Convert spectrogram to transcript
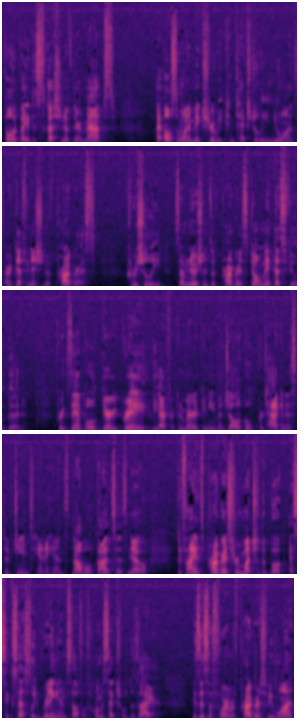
followed by a discussion of their maps. I also want to make sure we contextually nuance our definition of progress. Crucially, some notions of progress don't make us feel good. For example, Gary Gray, the African American evangelical protagonist of James Hannaham's novel God Says No, defines progress for much of the book as successfully ridding himself of homosexual desire. Is this a form of progress we want?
